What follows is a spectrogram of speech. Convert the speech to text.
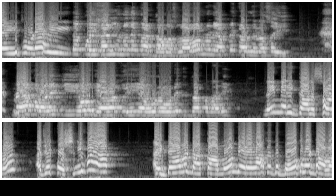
ਗਈ ਥੋੜਾ ਹੀ। ਤਾਂ ਕੋਈ ਗੱਲ ਨਹੀਂ ਉਹਨਾਂ ਦੇ ਘਰ ਦਾ ਮਸਲਾ ਵਾ ਉਹਨਾਂ ਨੇ ਆਪੇ ਕਰ ਲੈਣਾ ਸਹੀ। ਮੈਂ ਪਤਾ ਨਹੀਂ ਕੀ ਹੋ ਗਿਆ ਵਾ ਤੁਸੀਂ ਆਉਣ ਆਉਣੇ ਜਿੱਦਾਂ ਪਤਾ ਨਹੀਂ ਨਹੀਂ ਮੇਰੀ ਗੱਲ ਸੁਣ। ਅਜੇ ਕੁਛ ਨਹੀਂ ਹੋਇਆ। ਐਡਾ ਵੱਡਾ ਕੰਮ ਵਾ ਮੇਰੇ ਵਾਸਤੇ ਤੇ ਬਹੁਤ ਵੱਡਾ ਵਾ।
